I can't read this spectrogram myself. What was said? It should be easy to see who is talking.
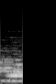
Speaker 1: Welcome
